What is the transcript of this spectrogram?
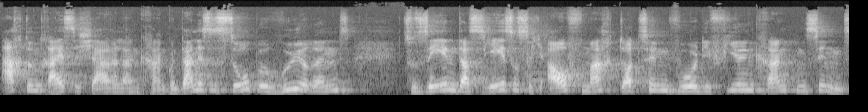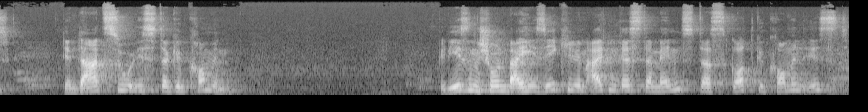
38 Jahre lang krank. Und dann ist es so berührend zu sehen, dass Jesus sich aufmacht dorthin, wo die vielen Kranken sind. Denn dazu ist er gekommen. Wir lesen schon bei Hesekiel im Alten Testament, dass Gott gekommen ist,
